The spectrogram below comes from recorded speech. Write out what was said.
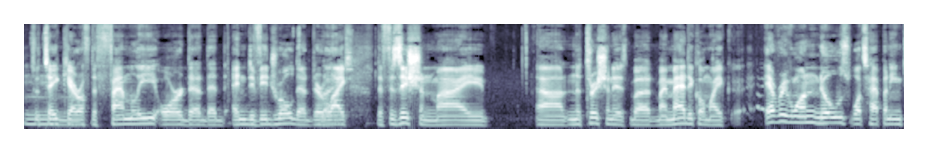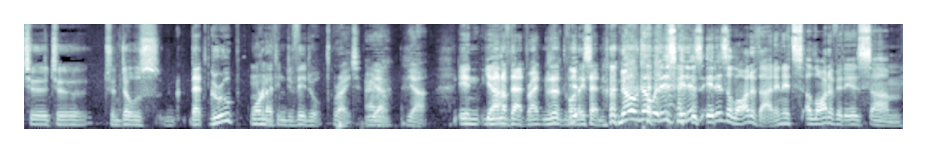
to take care of the family or the, the individual that they're Right. like the physician my uh, nutritionist but my medical my everyone knows what's happening to to to those that group or that individual Right. Yeah. know. Yeah. In yeah. none of that right That's what i said no, no, it is, it is, it is a lot of that, and it's a lot of it is. Um,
